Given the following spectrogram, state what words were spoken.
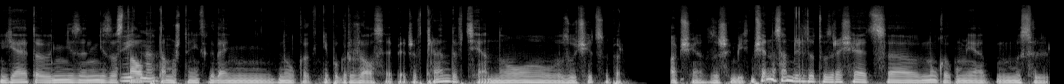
Я это не, за- не застал, Видно. потому что никогда, ну, как не погружался, опять же, в тренды в те, но звучит супер. Вообще, зашибись. Вообще, на самом деле, тут возвращается, ну, как у меня мысль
